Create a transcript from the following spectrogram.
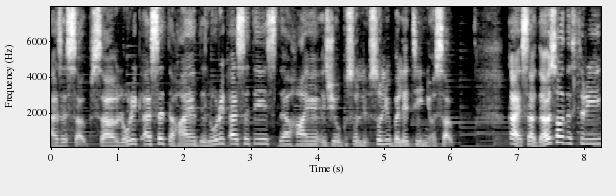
as a soap. So lauric acid, the higher the lauric acid is, the higher is your sol solubility in your soap. Okay, so those are the three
